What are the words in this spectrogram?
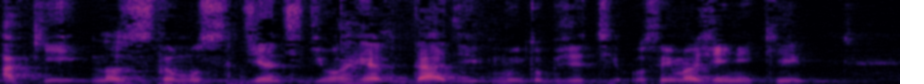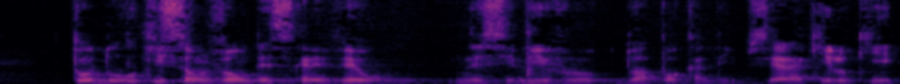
aqui nós estamos diante de uma realidade muito objetiva. Você imagine que tudo o que São João descreveu nesse livro do Apocalipse era aquilo que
